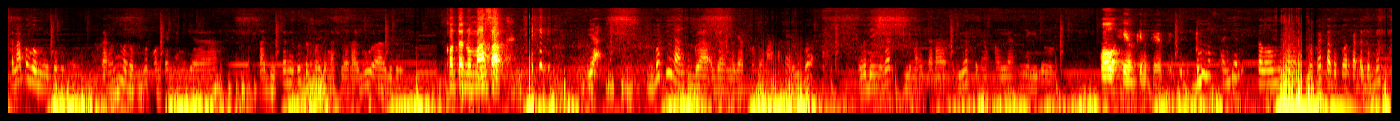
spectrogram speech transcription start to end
kenapa gue melipir ke karena menurut gue konten yang dia sajikan itu sesuai dengan selera gue gitu. Konten memasak. ya gue sih nggak nggak nggak ngeliat konten masaknya gue lebih ngeliat gimana cara dia penyampaiannya gitu loh. Oke oke oke oke. gemes anjir. Kalau misalnya suka satu keluar kata gemes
